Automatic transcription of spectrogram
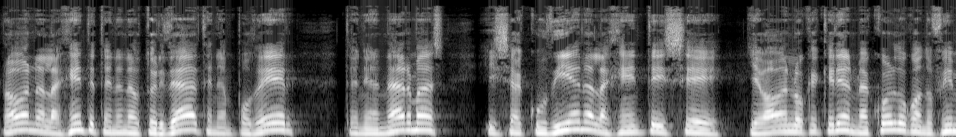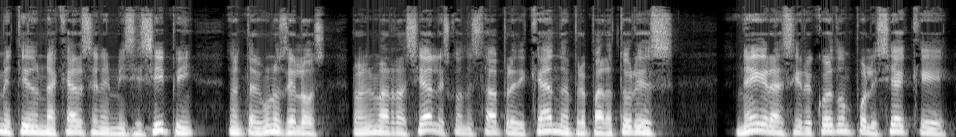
Robaban a la gente, tenían autoridad, tenían poder, tenían armas y sacudían a la gente y se llevaban lo que querían. Me acuerdo cuando fui metido en una cárcel en Mississippi, durante algunos de los problemas raciales, cuando estaba predicando en preparatorias negras, y recuerdo un policía que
